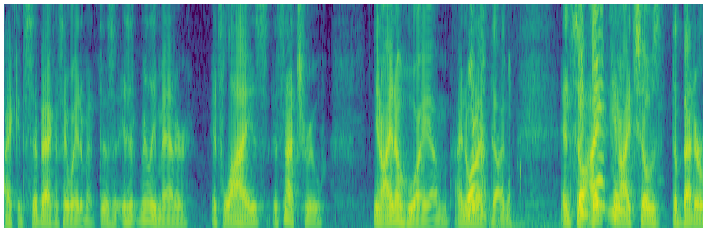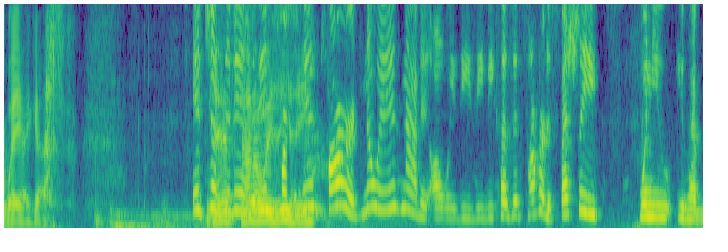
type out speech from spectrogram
I could sit back and say, wait a minute, does is it really matter? It's lies. It's not true. You know, I know who I am. I know yeah. what I've done, and so exactly. I, you know, I chose the better way, I guess. It just yeah, it is. It is, hard. it is hard. No, it is not always easy because it's hard, especially when you you have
